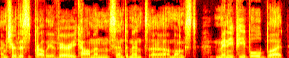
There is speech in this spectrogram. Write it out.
I'm sure this is probably a very common sentiment uh, amongst many people, but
